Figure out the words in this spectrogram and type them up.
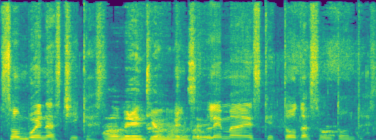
Son buenas chicas. A 2021. El problema es que todas son tontas.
